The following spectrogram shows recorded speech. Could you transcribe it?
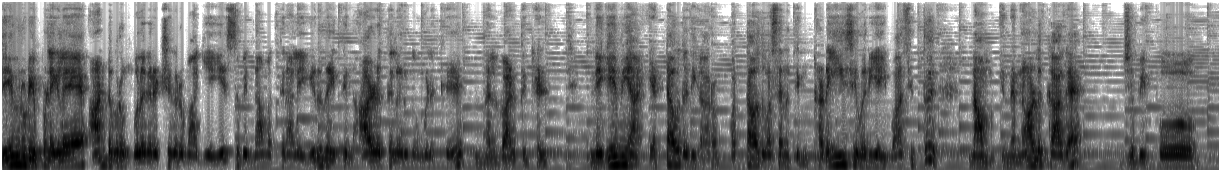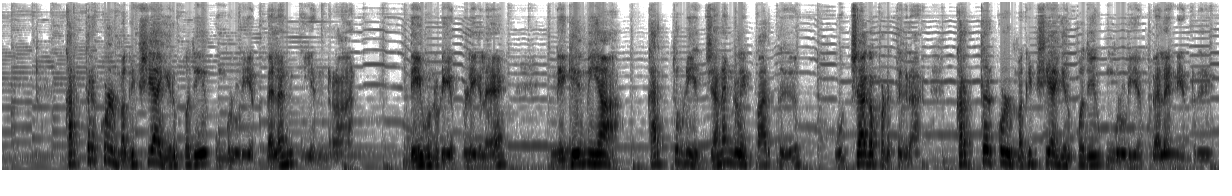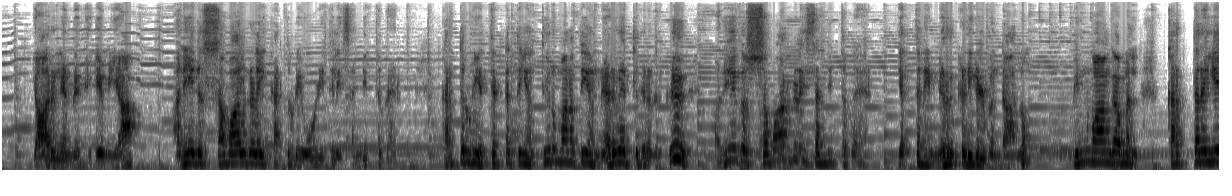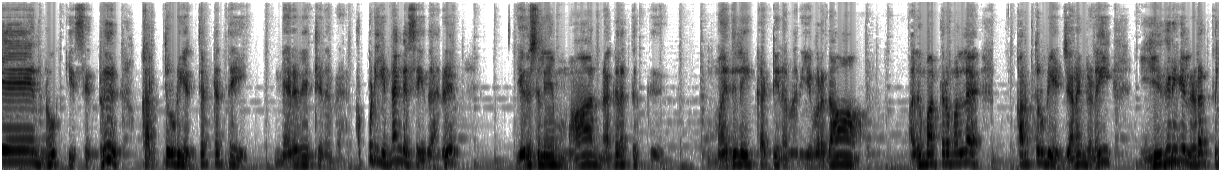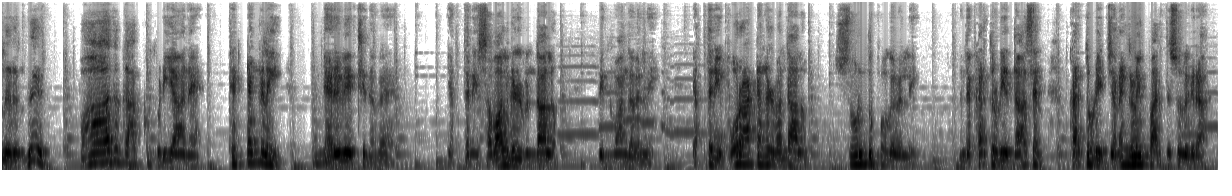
தேவனுடைய பிள்ளைகளே ஆண்டவரும் உலக ரட்சகரும் ஆகிய இயேசுவின் நாமத்தினாலே இருதயத்தின் ஆழத்திலிருந்து உங்களுக்கு நல்வாழ்த்துக்கள். நெகேமியா எட்டாவது அதிகாரம் பத்தாவது வசனத்தின் கடைசி வரியை வாசித்து நாம் இந்த நாளுக்காக ஜபிப்போம். கர்த்தருக்குள் மகிழ்ச்சியா இருப்பதே உங்களுடைய பலன் என்றான். தேவனுடைய பிள்ளைகளை நெகேமியா கர்த்தருடைய ஜனங்களை பார்த்து உற்சாகப்படுத்துகிறார். கர்த்தருக்குள் மகிழ்ச்சியா இருப்பதே உங்களுடைய பலன் என்று யாருங்க இந்த நெகேமியா? அநேக சவால்களை கர்த்தருடைய ஊழியத்திலே சந்தித்தவர். கர்த்தருடைய திட்டத்தையும் தீர்மானத்தையும் நிறைவேற்றுகிறதற்கு அநேக சவால்களை சந்தித்தவர். எத்தனை நெருக்கடிகள் வந்தாலும் பின்வாங்காமல் கர்த்தரையே நோக்கி சென்று கர்த்தருடைய திட்டத்தை நிறைவேற்றினவர். அப்படி என்னங்க செய்தாரு? எருசலேம் மா நகரத்திற்கு மதிலை கட்டினவர் இவர்தான். அது மாத்திரமல்ல கர்த்தருடைய ஜனங்களை எதிரிகள் இடத்திலிருந்து பாதுகாக்கும்படியான திட்டங்களை நிறைவேற்றினவர். எத்தனை சவால்கள் வந்தாலும் பின்வாங்கவில்லை. எத்தனை போராட்டங்கள் வந்தாலும் சோர்ந்து போகவில்லை. இந்த கர்த்தருடைய தாசன் கர்த்தருடைய ஜனங்களை பார்த்து சொல்லுகிறார்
